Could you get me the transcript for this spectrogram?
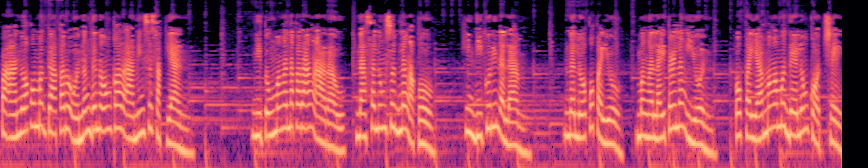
Paano ako magkakaroon ng ganoong karaming sasakyan? Nitong mga nakaraang araw, nasa lungsod lang ako. Hindi ko rin alam. Naloko kayo, mga lighter lang iyon. O kaya mga modelong kotse.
